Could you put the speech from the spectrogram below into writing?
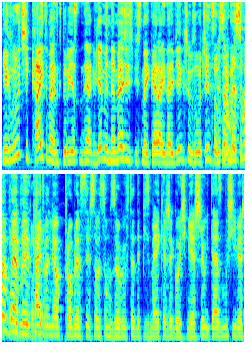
niech wróci Kite Man, który jest, jak wiemy, Nemesis Peacemakera i największym złoczyńcą. Wiesz w ogóle super było, jakby Kite Man miał problem z tym, co, mu zrobił wtedy Peacemaker, że go ośmieszył i teraz musi, wiesz,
